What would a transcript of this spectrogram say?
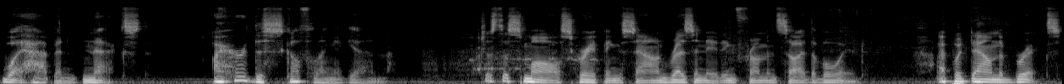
what happened next. I heard the scuffling again just a small scraping sound resonating from inside the void. I put down the bricks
